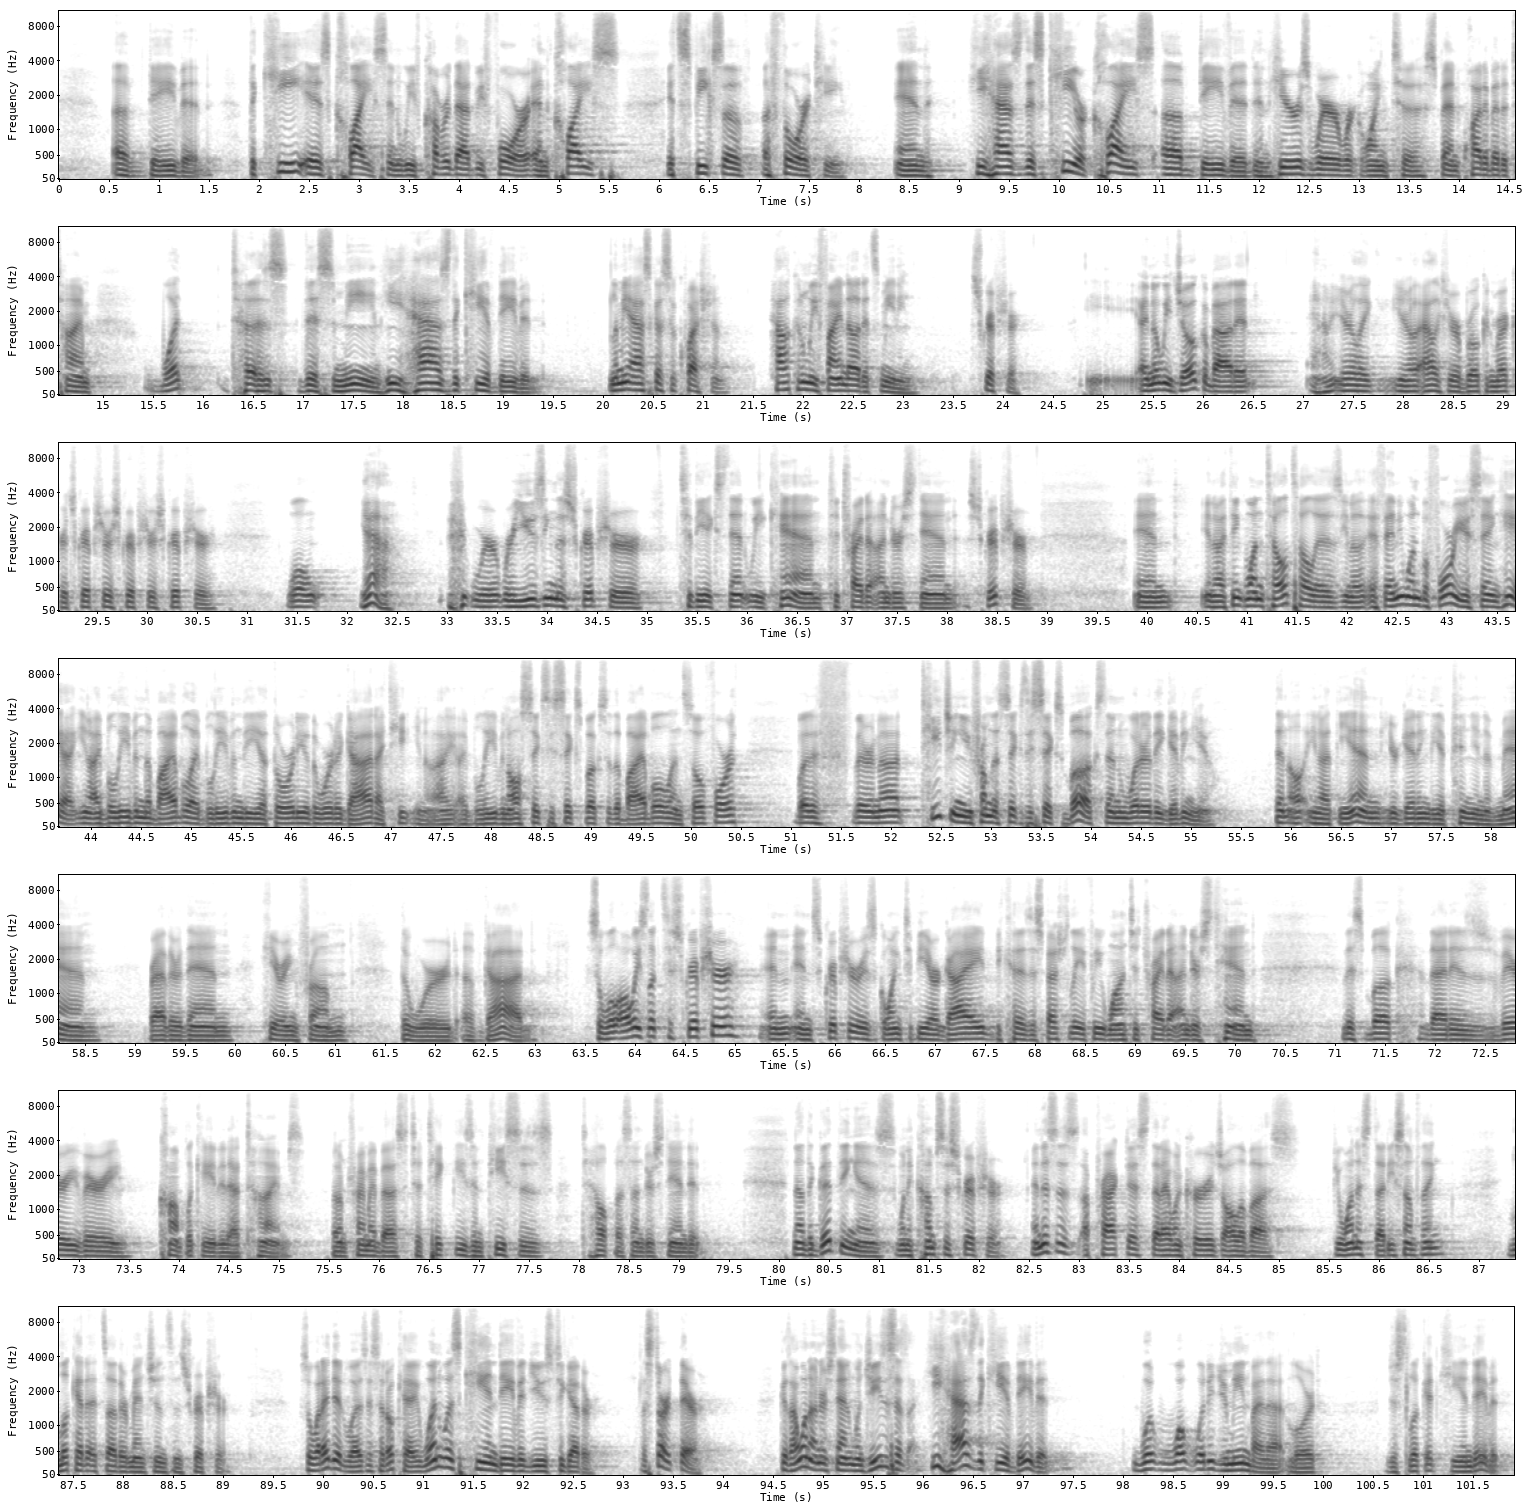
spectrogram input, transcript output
of David. The key is Kleis, and we've covered that before. And Kleis, it speaks of authority. And he has this key or Kleis of David. And here's where we're going to spend quite a bit of time. What does this mean? He has the key of David. Let me ask us a question How can we find out its meaning? Scripture. I know we joke about it, and you're like, you know, Alex, you're a broken record. Scripture, scripture, scripture. Well, yeah, we're, we're using the scripture to the extent we can to try to understand scripture. And, you know, I think one telltale is, you know, if anyone before you is saying, hey, I, you know, I believe in the Bible, I believe in the authority of the Word of God, I, te- you know, I, I believe in all 66 books of the Bible and so forth. But if they're not teaching you from the 66 books, then what are they giving you? Then, uh, you know, at the end, you're getting the opinion of man rather than hearing from the Word of God. So we'll always look to Scripture, and, and Scripture is going to be our guide because, especially if we want to try to understand this book that is very, very complicated at times. But I'm trying my best to take these in pieces to help us understand it. Now, the good thing is, when it comes to Scripture, and this is a practice that I would encourage all of us, if you want to study something, look at its other mentions in Scripture. So, what I did was, I said, okay, when was key and David used together? Let's start there. Because I want to understand when Jesus says he has the key of David, what, what, what did you mean by that, Lord? Just look at key and David.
